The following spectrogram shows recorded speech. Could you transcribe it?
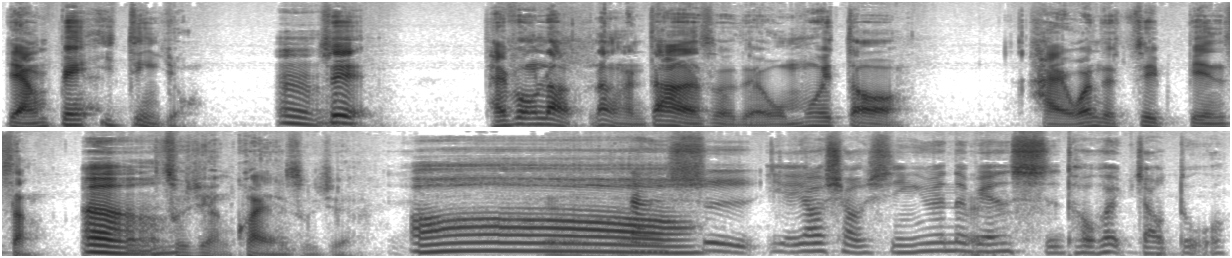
两边一定有，嗯，所以台风浪浪很大的时候，对，我们会到海湾的最边上嗯，出去，很快就出去。了。哦，但是也要小心，因为那边石头会比较多。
